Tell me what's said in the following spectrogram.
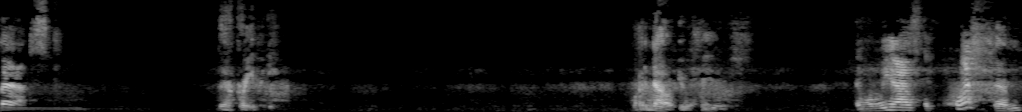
mask, they're creepy. Find out your fears. And when we ask the question,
